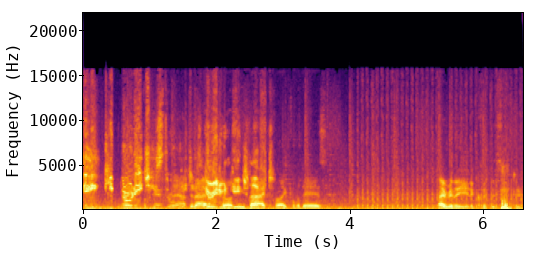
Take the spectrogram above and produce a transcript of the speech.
Hey, keep throwing HEs. Okay. Throw yeah, HEs. after that, Get ready to engage back left. for like a couple days. I really need to quit this YouTube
